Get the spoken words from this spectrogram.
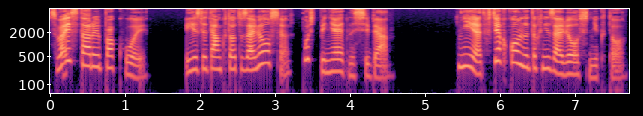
В свои старые покои. И если там кто-то завелся, пусть пеняет на себя. Нет, в тех комнатах не завелся никто.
